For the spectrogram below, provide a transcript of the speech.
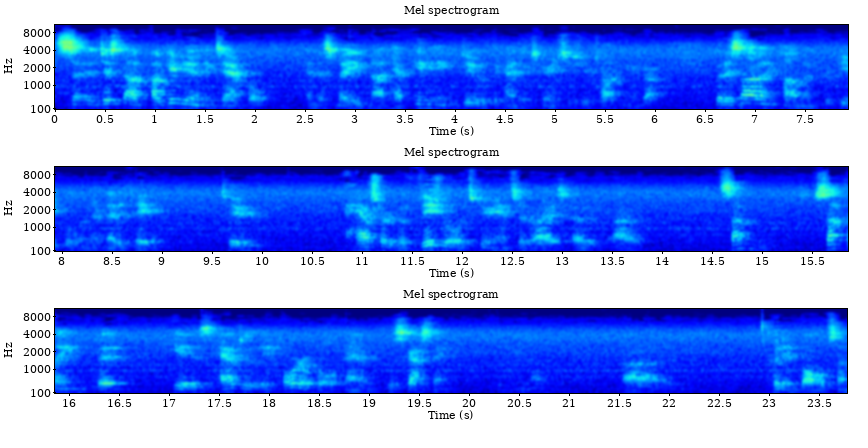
so just, I'll, I'll give you an example, and this may not have anything to do with the kind of experiences you're talking about, but it's not uncommon for people when they're meditating to have sort of a visual experience arise of, of some something that is absolutely horrible and disgusting. You know, uh, could involve some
